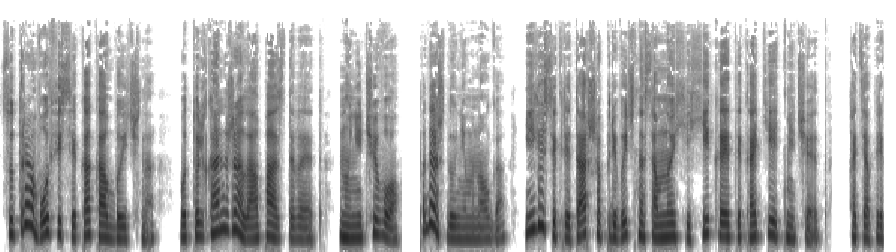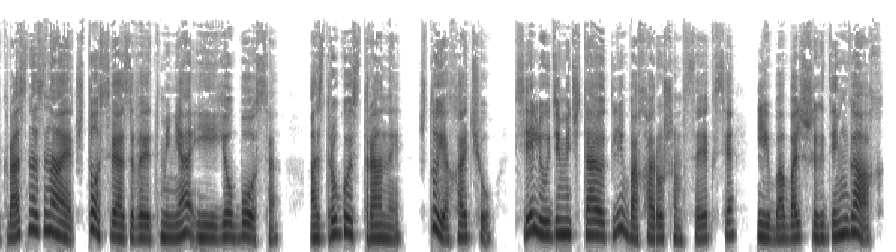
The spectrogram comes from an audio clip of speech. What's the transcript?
С утра в офисе, как обычно. Вот только Анжела опаздывает. Ну ничего, подожду немного. Ее секретарша привычно со мной хихикает и кокетничает, хотя прекрасно знает, что связывает меня и ее босса. А с другой стороны, что я хочу? Все люди мечтают либо о хорошем сексе, либо о больших деньгах,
